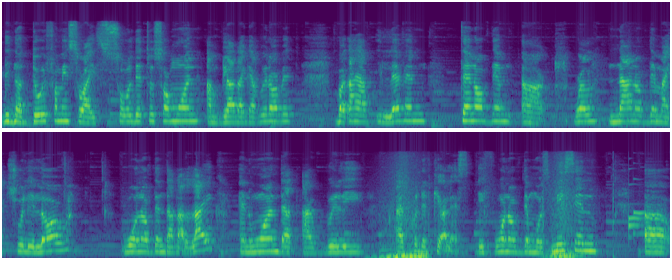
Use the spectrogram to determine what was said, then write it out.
did not do it for me so I sold it to someone. I'm glad I got rid of it. But I have 11 10 of them uh, well nine of them I truly love. One of them that I like and one that I really I couldn't care less. If one of them was missing uh,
